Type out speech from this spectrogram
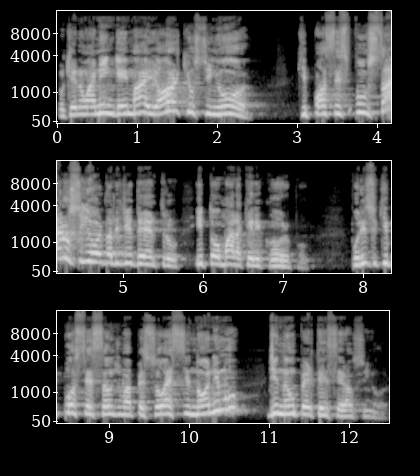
Porque não há ninguém maior que o Senhor que possa expulsar o Senhor dali de dentro e tomar aquele corpo. Por isso que possessão de uma pessoa é sinônimo de não pertencer ao Senhor.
